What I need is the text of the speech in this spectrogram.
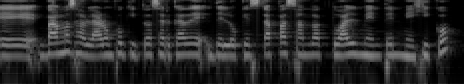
eh, vamos a hablar un poquito acerca de, lo que está pasando actualmente en México.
